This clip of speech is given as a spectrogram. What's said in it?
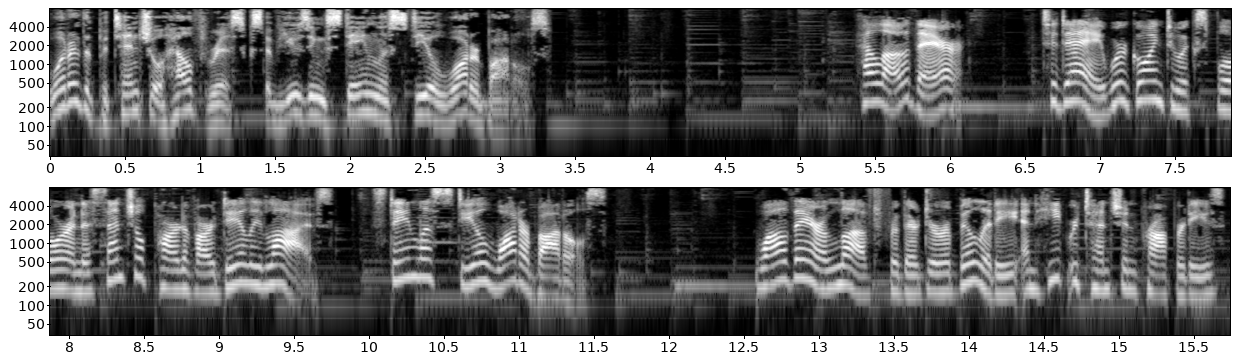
What are the potential health risks of using stainless steel water bottles? Hello there. Today we're going to explore an essential part of our daily lives, stainless steel water bottles. While they are loved for their durability and heat retention properties,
